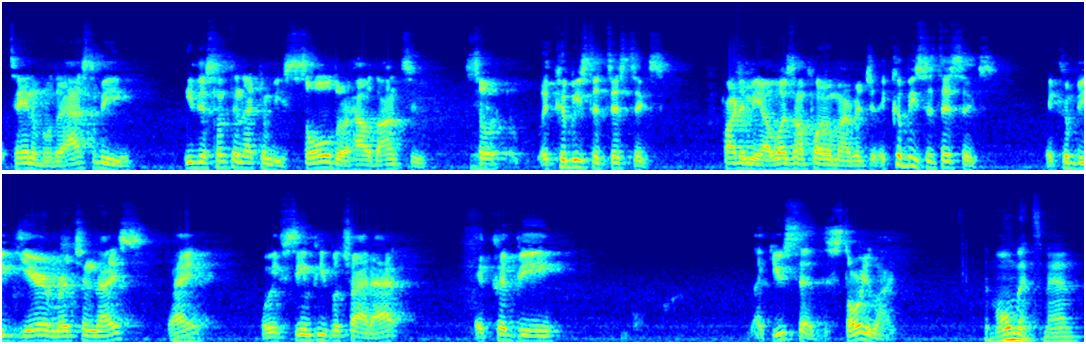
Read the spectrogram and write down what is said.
attainable, there has to be either something that can be sold or held onto. So it could be statistics. Pardon me, I was on point with my original. It could be statistics. It could be gear, merchandise, right? Mm-hmm. We've seen people try that. It could be, like you said, the storyline. the moments man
